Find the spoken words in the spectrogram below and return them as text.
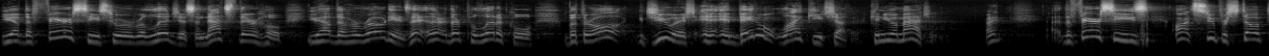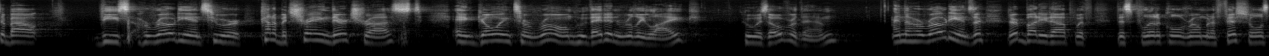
you have the Pharisees who are religious, and that's their hope. You have the Herodians, they're, political, but they're all Jewish, and they don't like each other. Can you imagine, right? Uh, the Pharisees aren't super stoked about these Herodians who are kind of betraying their trust and going to Rome, who they didn't really like, who was over them. And the Herodians, they're, they're buddied up with this political Roman officials.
